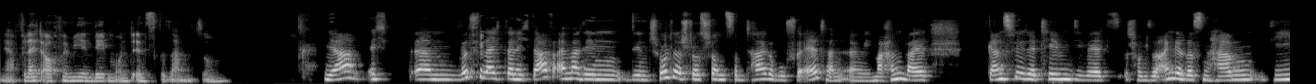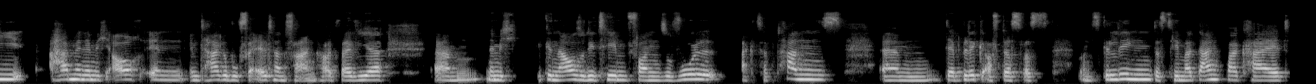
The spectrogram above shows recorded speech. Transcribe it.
ja, vielleicht auch Familienleben und insgesamt so. Ja, ich ähm, würde vielleicht, wenn ich darf, einmal den, den Schulterschluss schon zum Tagebuch für Eltern irgendwie machen, weil ganz viele der Themen, die wir jetzt schon so angerissen haben, die haben wir nämlich auch in, im Tagebuch für Eltern verankert, weil wir ähm, nämlich genauso die Themen von sowohl Akzeptanz, ähm, der Blick auf das, was uns gelingt, das Thema Dankbarkeit,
